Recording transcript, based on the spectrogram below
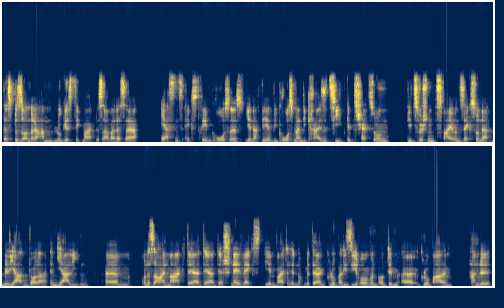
Das Besondere am Logistikmarkt ist aber, dass er erstens extrem groß ist. Je nachdem, wie groß man die Kreise zieht, gibt es Schätzungen, die zwischen 200 und 600 Milliarden Dollar im Jahr liegen. Ähm, und es ist auch ein Markt, der, der, der schnell wächst, eben weiterhin noch mit der Globalisierung und, und dem äh, globalen Handel.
